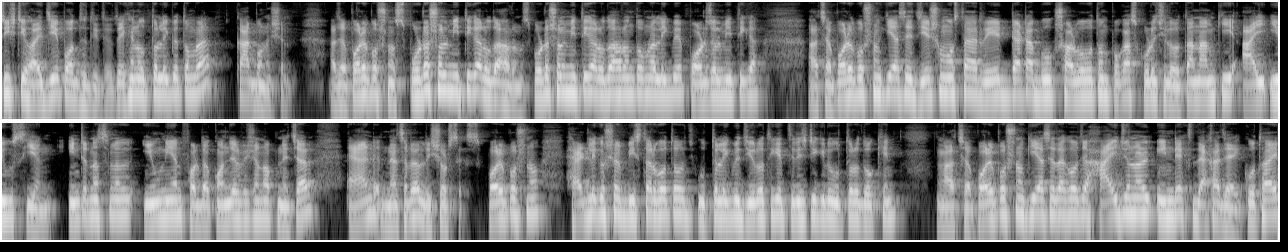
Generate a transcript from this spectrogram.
সৃষ্টি হয় যে পদ্ধতিতে? তো এখানে উত্তর লিখবে তোমরা কার্বনেশন আচ্ছা পরের প্রশ্ন স্ফোটসল মৃত্তিকার উদাহরণ। স্ফোটসল মৃত্তিকার উদাহরণ তোমরা লিখবে, পর্জল মৃত্তিকা। আচ্ছা পরের প্রশ্ন কি আছে? যে সংস্থা রেড ডাটা বুক সর্বপ্রথম প্রকাশ করেছিল, তার নাম কি? IUCN international union for the conservation of nature and natural resources পরের প্রশ্ন হ্যাডলি কোষের বিস্তারগত, উত্তর লিখবে জিরো থেকে তিরিশ ডিগ্রি উত্তর দক্ষিণ। আচ্ছা পরের প্রশ্ন কি আছে? দেখো যে হাই জোনাল ইন্ডেক্স দেখা যায়, কোথায়?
